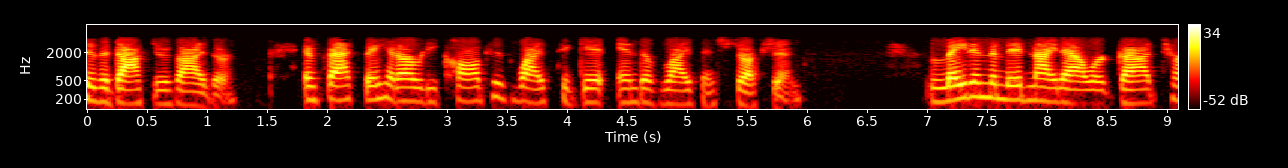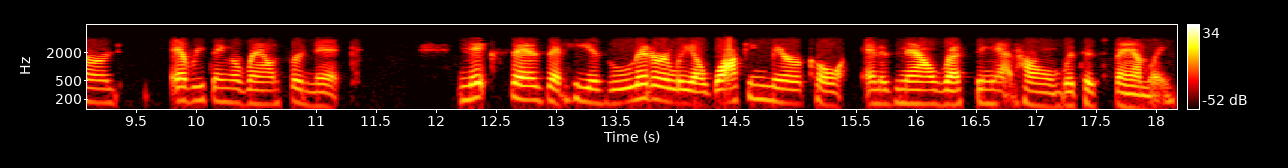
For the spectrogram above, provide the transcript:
to the doctors either. In fact, they had already called his wife to get end of life instructions. Late in the midnight hour, God turned everything around for Nick. Nick says that he is literally a walking miracle and is now resting at home with his family.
